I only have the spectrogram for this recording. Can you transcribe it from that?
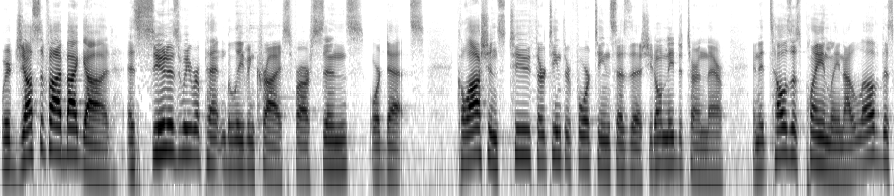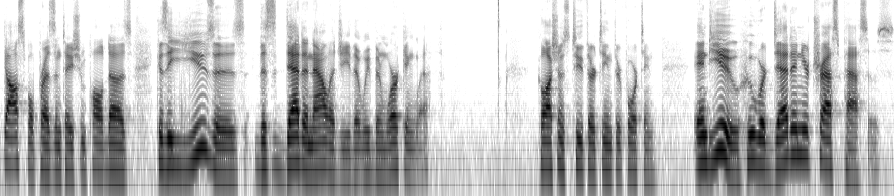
We're justified by God as soon as we repent and believe in Christ for our sins or debts. Colossians 2 13 through 14 says this. You don't need to turn there. And it tells us plainly, and I love this gospel presentation Paul does because he uses this debt analogy that we've been working with. Colossians 2 13 through 14. And you, who were dead in your trespasses,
